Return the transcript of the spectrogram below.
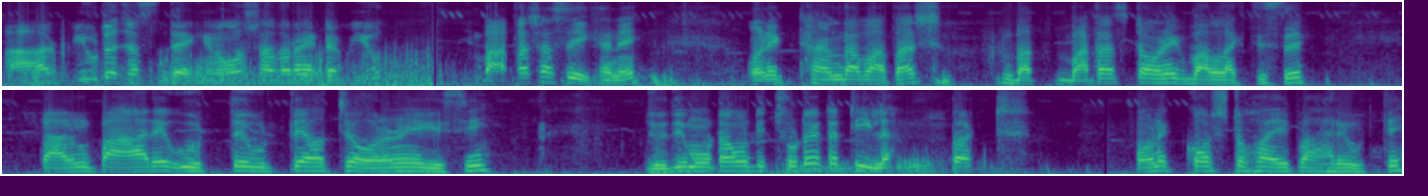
আর ভিউটা জাস্ট দেখেন, অসাধারণ একটা ভিউ বাতাস আছে এখানে, অনেক ঠান্ডা বাতাস বাত- বাতাসটা অনেক ভালো লাগতেছে। কারণ পাহাড়ে উঠতে উঠতে হচ্ছে হয়ে গেছি। যদি মোটামুটি ছোট একটা টিলা বাট অনেক কষ্ট হয় পাহাড়ে উঠতে।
